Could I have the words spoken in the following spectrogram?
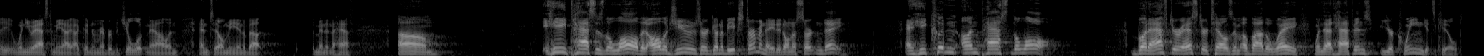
Eh, when you asked me, I, I, couldn't remember, but you'll look now and, and tell me in about a minute and a half. Um, he passes the law that all the Jews are going to be exterminated on a certain day. And he couldn't unpass the law. But after Esther tells him, oh, by the way, when that happens, your queen gets killed,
